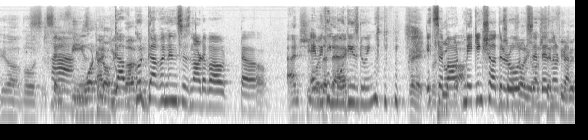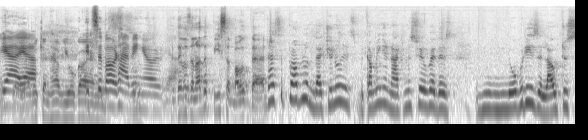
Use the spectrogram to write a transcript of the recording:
Yeah, about s- selfies. Waterlogging. and Gov- good governance is not about uh, And she everything was. Modi is doing. Correct. it's Yoga. about making sure the So roads or and there's no traffic. with, Yeah, uh, yeah. we can have yoga It's and- about having your yeah. There was another piece about that. That's the problem that you know it's becoming an atmosphere where there's nobody is allowed to s-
